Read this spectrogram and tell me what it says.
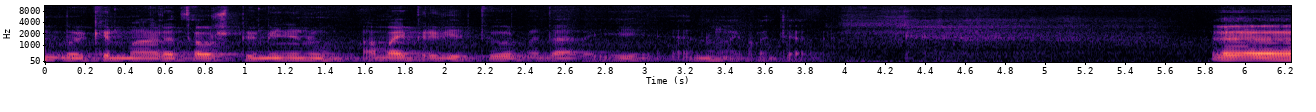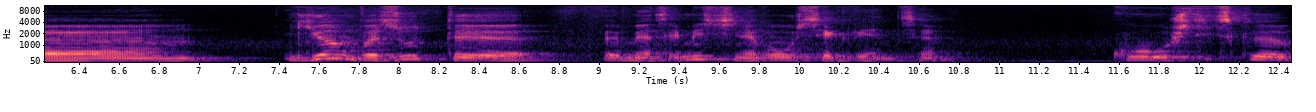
când mă arătau și pe mine, nu. Am mai privit pe urmă, dar e, nu mai contează. Uh, eu am văzut, uh, mi-a trimis cineva o secvență cu, știți că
